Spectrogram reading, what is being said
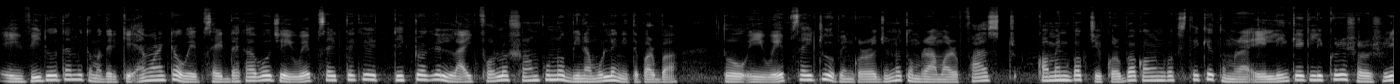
এই ভিডিওতে আমি তোমাদেরকে এমন একটা ওয়েবসাইট দেখাবো যে এই ওয়েবসাইট থেকে টিকটকের লাইক ফলো সম্পূর্ণ বিনামূল্যে নিতে পারবা। তো এই ওয়েবসাইটটি ওপেন করার জন্য তোমরা আমার ফার্স্ট কমেন্ট বক্স চেক করবা। কমেন্ট বক্স থেকে তোমরা এই লিঙ্কে ক্লিক করে সরাসরি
